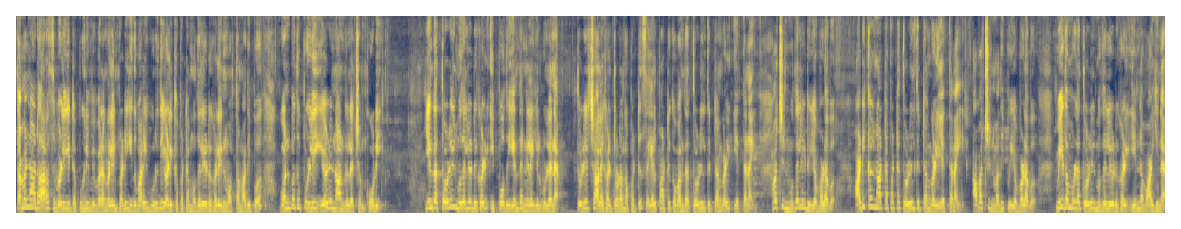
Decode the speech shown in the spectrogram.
தமிழ்நாடு அரசு வெளியிட்ட புள்ளி விவரங்களின்படி இதுவரை உறுதியளிக்கப்பட்ட முதலீடுகளின் மொத்த மதிப்பு ஒன்பது புள்ளி ஏழு நான்கு லட்சம் கோடி. இந்த தொழில் முதலீடுகள் இப்போது எந்த நிலையில் உள்ளன? தொழிற்சாலைகள் தொடங்கப்பட்டு செயல்பாட்டுக்கு வந்த தொழில் திட்டங்கள் எத்தனை? அவற்றின் முதலீடு எவ்வளவு? அடிக்கல் நாட்டப்பட்ட தொழில் திட்டங்கள் எத்தனை? அவற்றின் மதிப்பு எவ்வளவு? மீதமுள்ள தொழில் முதலீடுகள் என்னவாயின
